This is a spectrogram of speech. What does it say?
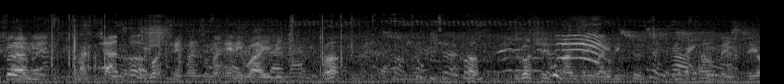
firmly. Jan, we've got shake hands on that anyway. What? Oh, we've got shake hands anyway because think we're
